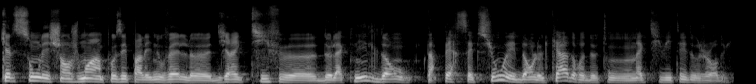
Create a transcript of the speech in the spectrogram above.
Quels sont les changements imposés par les nouvelles euh, directives euh, de la CNIL dans ta perception et dans le cadre de ton activité d'aujourd'hui?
